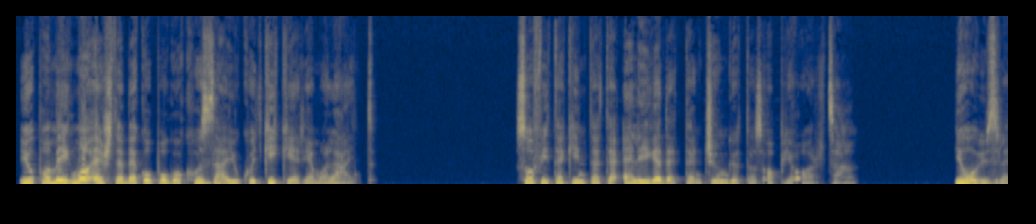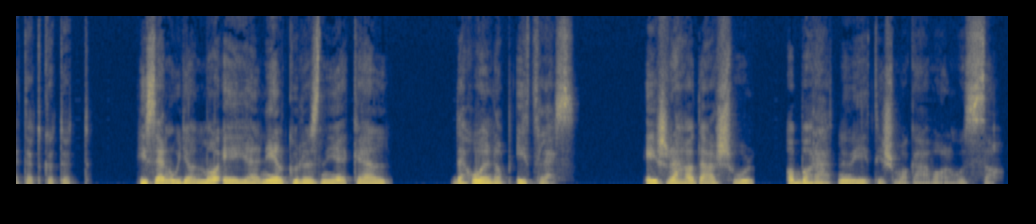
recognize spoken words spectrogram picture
Jobb, ha még ma este bekopogok hozzájuk, hogy kikérjem a lányt. Szofi tekintete elégedetten csüngött az apja arcán. Jó üzletet kötött, hiszen ugyan ma éjjel nélkülöznie kell, de holnap itt lesz, és ráadásul a barátnőjét is magával hozza.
